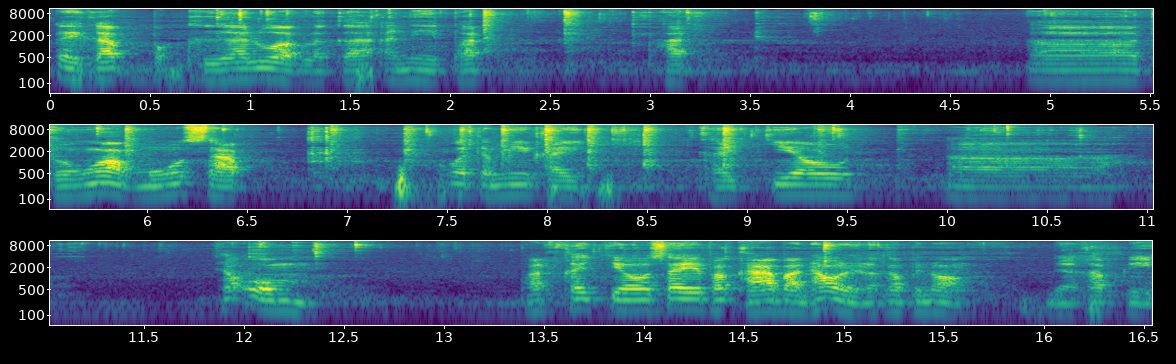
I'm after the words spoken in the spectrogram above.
เอ้ยครับเขือลวกแล้วก็อันนี้ผัดผัดเอ่อถั่วงอกหมูสับก็จะมีไข่ไข่เจียวอ่าชะอมผัดไข่เจียวใส่ผักขาบานเท่าเลยนะครับพี่น้องเดี๋ยวครับนี่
